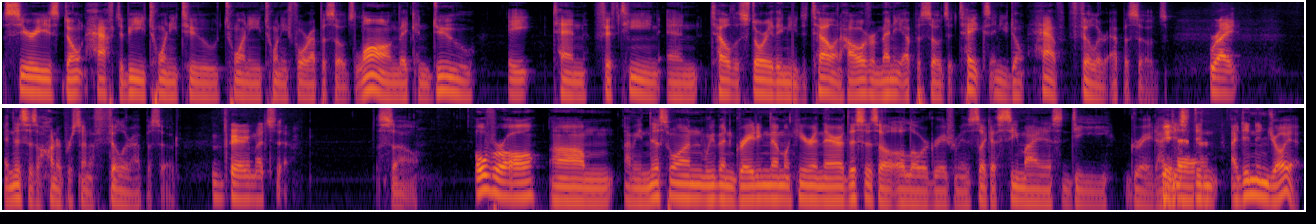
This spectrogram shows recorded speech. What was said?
series don't have to be 22, 20, 24 episodes long. They can do 8, 10, 15 and tell the story they need to tell and however many episodes it takes and you don't have filler episodes. Right. And this is 100% a filler episode. Very much so. So overall, um, I mean, this one we've been grading them here and there. This is a, a lower grade for me. It's like a C minus D grade. I just didn't. I didn't enjoy it.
